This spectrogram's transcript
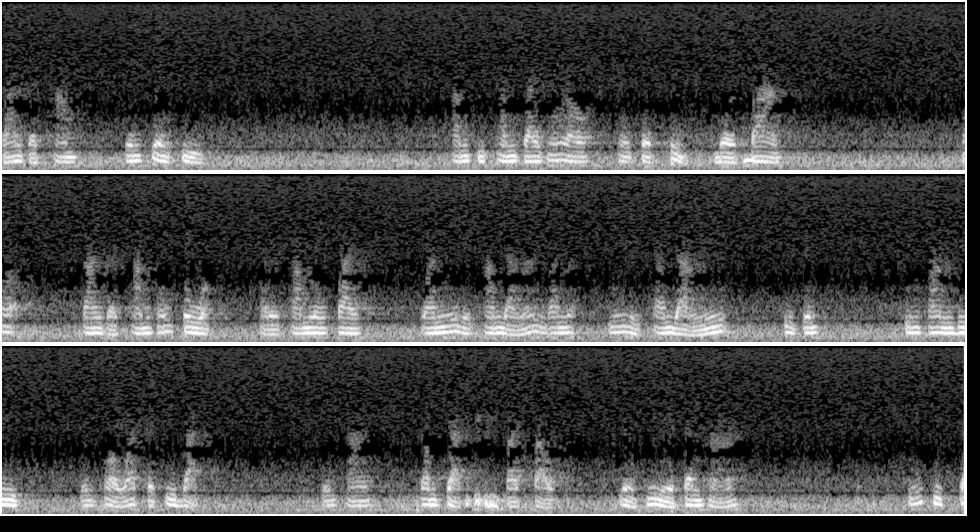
การจะทำเป็นเครื่องที่ทำจิตทำใจของเราให้เกิดขึ้นเบิกบาน เพราะการจะทำของตัวถ้าทำลงไป วันนี้เดี๋ยวทำอย่างนั้นวันนี้เดี๋ยวทำอย่างนี้ที่เป็น คุณความดี เป็นข้อวัดปฏิบัติ เป็นทางกำจัดปัดเป่าเรื่องที่เหลือปัญหาถึงจิตใจ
